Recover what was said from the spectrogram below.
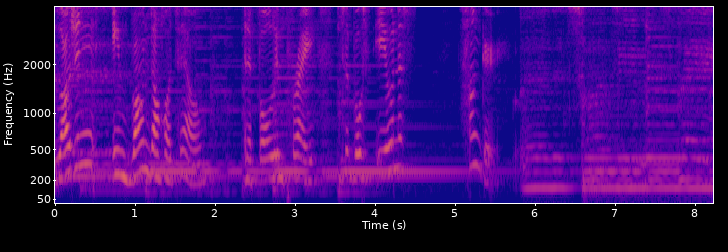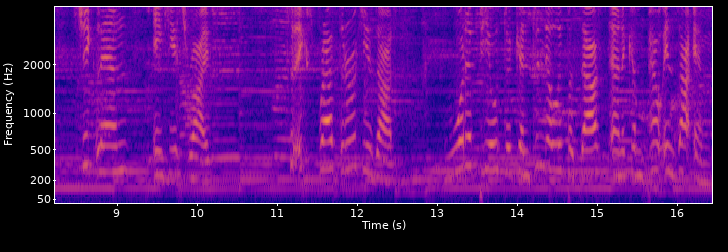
lodging in Rondon Hotel and falling prey to both illness, hunger. Strickland, in his drive to express through his art what appeals to continually possess and compel inside him.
